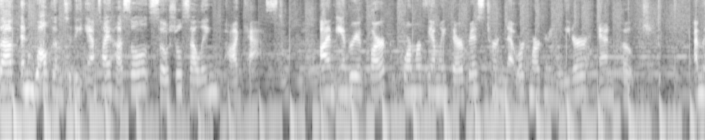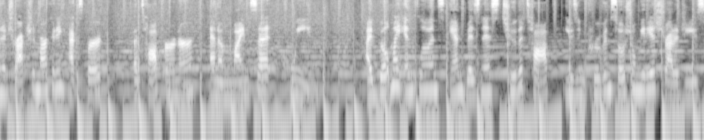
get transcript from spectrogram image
up, and welcome to the Anti Hustle Social Selling Podcast. I'm Andrea Clark, former family therapist turned network marketing leader and coach. I'm an attraction marketing expert, a top earner, and a mindset queen. I built my influence and business to the top using proven social media strategies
